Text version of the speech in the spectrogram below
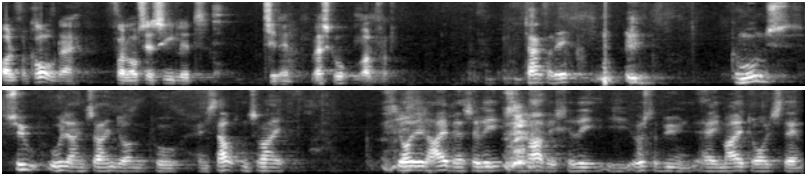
Olfert Krog, der får lov til at sige lidt til den. Værsgo, Olfert. Tak for det. Kommunens syv udlejningsejendomme på Hans Vej, J.L. Heibergs Allé Arabisk Allé i Østerbyen er i meget dårlig stand.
